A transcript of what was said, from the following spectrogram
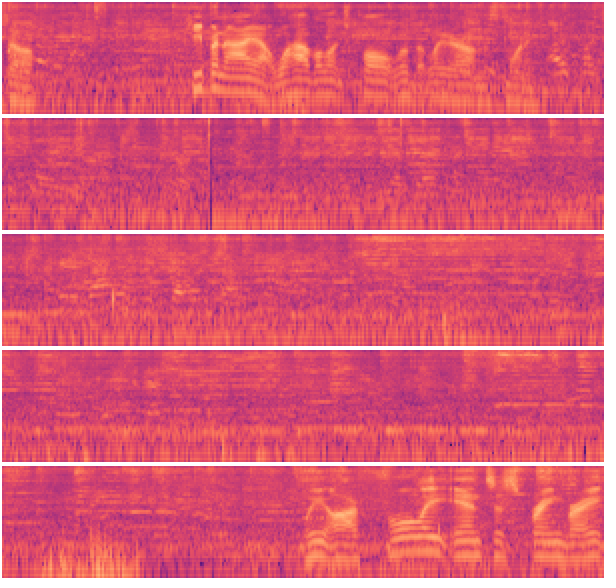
So keep an eye out. We'll have a lunch poll a little bit later on this morning. We are fully into spring break.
